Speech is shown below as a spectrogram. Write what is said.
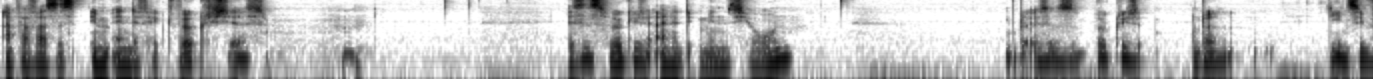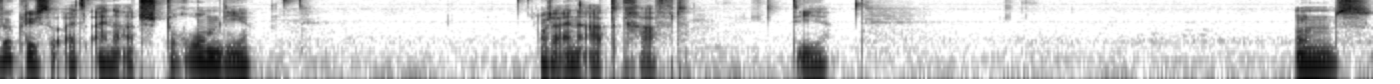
aber was es im Endeffekt wirklich ist? Hm. Ist es wirklich eine Dimension? Oder ist es wirklich, oder dient sie wirklich so als eine Art Strom, die oder eine Art Kraft, die uns,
